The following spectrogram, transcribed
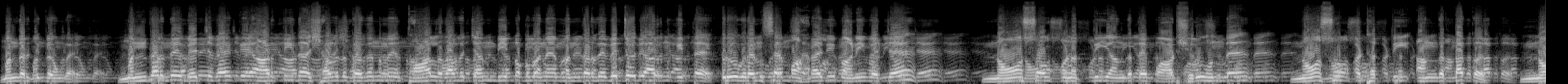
ਮੰਦਰ ਚ ਕਿਉਂ ਗਏ? ਮੰਦਰ ਦੇ ਵਿੱਚ ਬਹਿ ਕੇ ਆਰਤੀ ਦਾ ਸ਼ਬਦ ਗਗਨ ਮੇ ਥਾਲ ਰਵ ਚੰਦ ਦੀਪਕ ਬਨੇ ਮੰਦਰ ਦੇ ਵਿੱਚ ਉਚਾਰਨ ਕੀਤਾ ਗੁਰੂ ਗ੍ਰੰਥ ਸਾਹਿਬ ਮਹਾਰਾਜ ਦੀ ਬਾਣੀ ਵਿੱਚ 929 ਅੰਗ ਤੇ ਪਾਠ ਸ਼ੁਰੂ ਹੁੰਦਾ ਹੈ। 938 ਅੰਗ ਤੱਕ 9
